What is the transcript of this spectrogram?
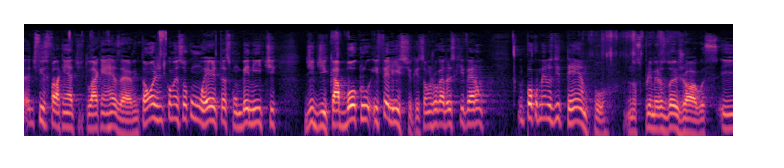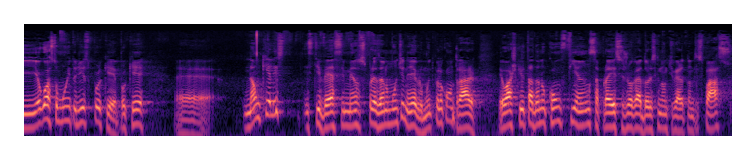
é difícil falar quem é titular quem é reserva. Então hoje a gente começou com o Ertas, com o Benite, Didi, Caboclo e Felício, que são jogadores que tiveram um pouco menos de tempo nos primeiros dois jogos. E eu gosto muito disso por quê? Porque é, não que eles estivesse menosprezando o Montenegro, muito pelo contrário. Eu acho que ele está dando confiança para esses jogadores que não tiveram tanto espaço.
